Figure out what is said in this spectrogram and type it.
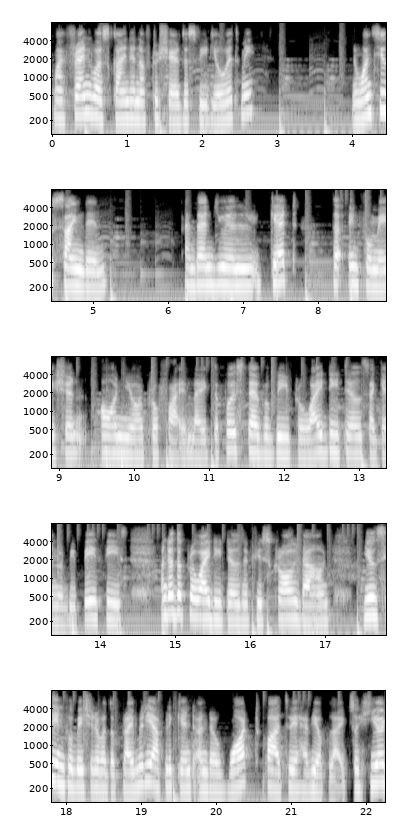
My friend was kind enough to share this video with me. And once you signed in, and then you will get the information on your profile. Like the first step would be provide details second would be pay fees. Under the provide details if you scroll down you'll see information about the primary applicant under what pathway have you applied. So here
